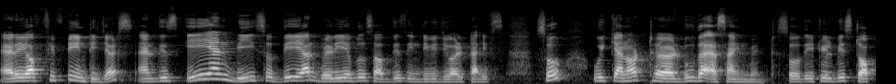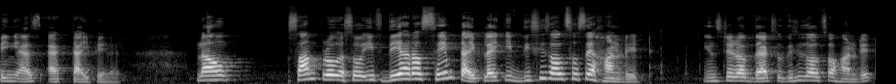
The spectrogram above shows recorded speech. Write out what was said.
array of 50 integers and this a and b. So, they are variables of these individual types. So, we cannot uh, do the assignment. So, it will be stopping as at type error. Now, some pro so if they are of same type like if this is also say 100 instead of that. So, this is also 100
